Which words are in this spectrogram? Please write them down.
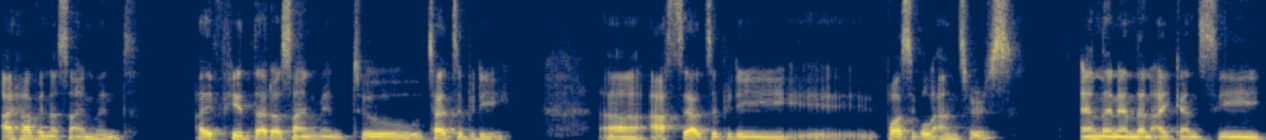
i have an assignment. I feed that assignment to ChatGPT uh, ask ChatGPT possible answers, and then and then I can see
